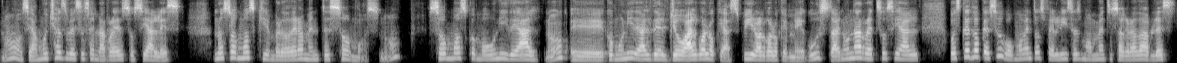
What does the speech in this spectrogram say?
¿no? O sea, muchas veces en las redes sociales no somos quien verdaderamente somos, ¿no? Somos como un ideal, ¿no? Eh, como un ideal del yo, algo a lo que aspiro, algo a lo que me gusta. En una red social, pues, ¿qué es lo que subo? Momentos felices, momentos agradables,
